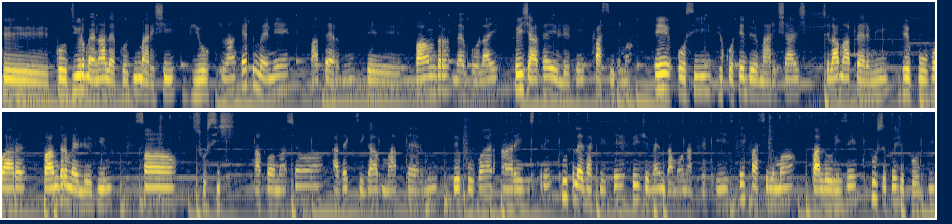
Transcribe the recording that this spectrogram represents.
de produire maintenant les produits maraîchers bio. L'enquête menée m'a permis de vendre mes volailles que j'avais élevées facilement. Et aussi du côté de maraîchage, cela m'a permis de pouvoir vendre mes légumes sans souci. La formation avec SIGAB m'a permis de pouvoir enregistrer toutes les activités que je mène dans mon entreprise et facilement valoriser tout ce que je produis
